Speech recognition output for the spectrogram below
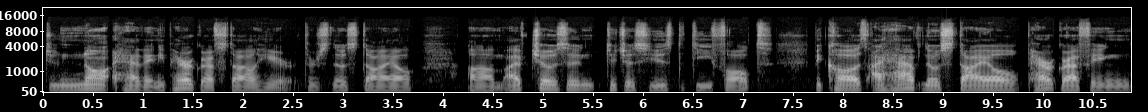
do not have any paragraph style here. There's no style. Um, I've chosen to just use the default because I have no style paragraphing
